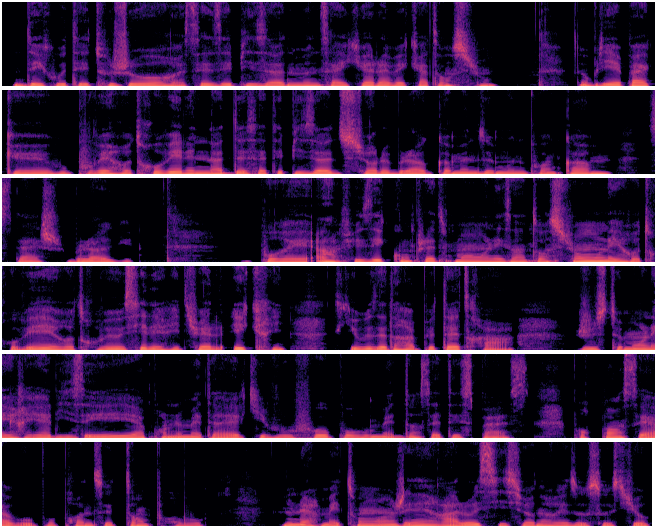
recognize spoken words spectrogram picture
d'écouter toujours ces épisodes Moon Cycle avec attention N'oubliez pas que vous pouvez retrouver les notes de cet épisode sur le blog commonthemoon.com slash blog. vous pourrez infuser complètement les intentions, les retrouver et retrouver aussi les rituels écrits, ce qui vous aidera peut-être à justement les réaliser, à prendre le matériel qu'il vous faut pour vous mettre dans cet espace, pour penser à vous, pour prendre ce temps pour vous. Nous les remettons en général aussi sur nos réseaux sociaux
